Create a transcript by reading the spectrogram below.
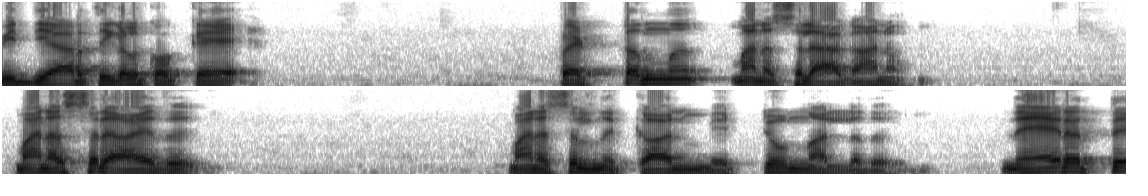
വിദ്യാർത്ഥികൾക്കൊക്കെ പെട്ടെന്ന് മനസ്സിലാകാനും മനസ്സിലായത് മനസ്സിൽ നിൽക്കാനും ഏറ്റവും നല്ലത്. നേരത്തെ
